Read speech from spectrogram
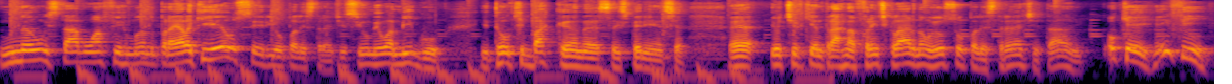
não estavam afirmando para ela que eu seria o palestrante, e sim o meu amigo. Então, que bacana essa experiência. É, eu tive que entrar na frente, claro, não, eu sou palestrante, tá? Ok, enfim,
